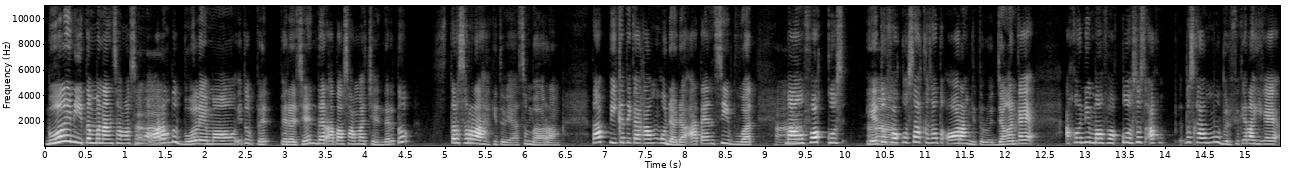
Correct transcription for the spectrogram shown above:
boleh nih temenan sama semua Ha-ha. orang tuh boleh mau itu be- beda gender atau sama gender itu terserah gitu ya sembarang tapi ketika kamu udah ada atensi buat Ha-ha. mau fokus ya itu fokuslah ke satu orang gitu loh jangan kayak aku nih mau fokus terus aku terus kamu berpikir lagi kayak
